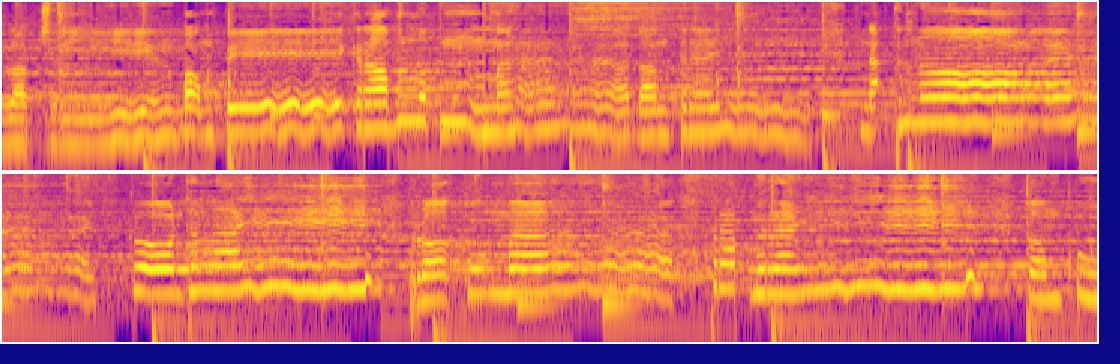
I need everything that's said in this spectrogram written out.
កុងមលុបមកដំត្រីដាក់ថ្នងអើយកូនថ្លៃរកគុំមកប្រាប់រៃកំពូ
